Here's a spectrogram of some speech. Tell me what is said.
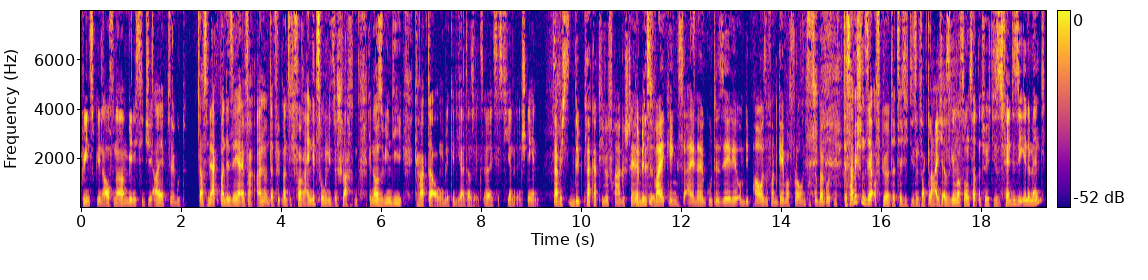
Greenscreen-Aufnahmen, wenig CGI. Sehr gut. Das merkt man der Serie einfach an und da fühlt man sich voll reingezogen in diese Schlachten. Genauso wie in die Charakteraugenblicke, die halt da so ex äh, existieren und entstehen. Darf ich die plakative Frage stellen? Ja, ist Vikings eine gute Serie, um die Pause von Game of Thrones zu überbrücken? Das habe ich schon sehr oft gehört, tatsächlich, diesen Vergleich. Also Game of Thrones hat natürlich dieses Fantasy-Element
